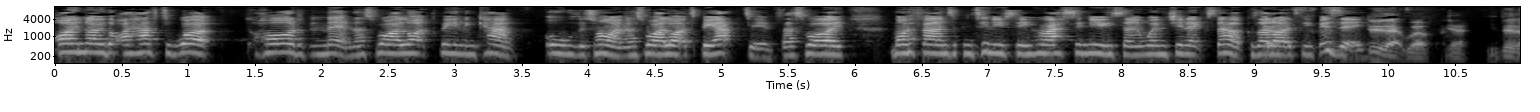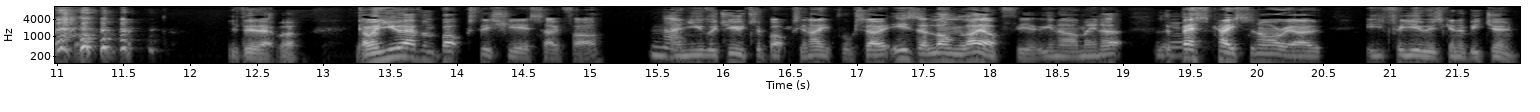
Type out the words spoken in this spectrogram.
I know that I have to work harder than them. That's why I like being in camp all the time. That's why I like to be active. That's why my fans are continuously harassing you, saying when's your next out? Because I like to be busy. You do that well. Yeah, you do that well. you do that well. I mean, you haven't boxed this year so far. No. and you were due to box in April. So it is a long layoff for you. You know, I mean, uh, the Yeah. best case scenario for you is going to be June.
